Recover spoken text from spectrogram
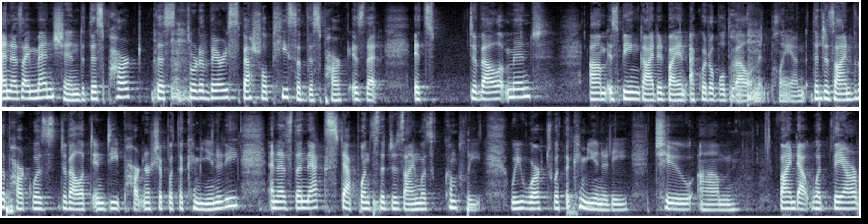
and as I mentioned, this park, this sort of very special piece of this park is that its development um, is being guided by an equitable development plan. The design of the park was developed in deep partnership with the community, and as the next step, once the design was complete, we worked with the community to um, find out what their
